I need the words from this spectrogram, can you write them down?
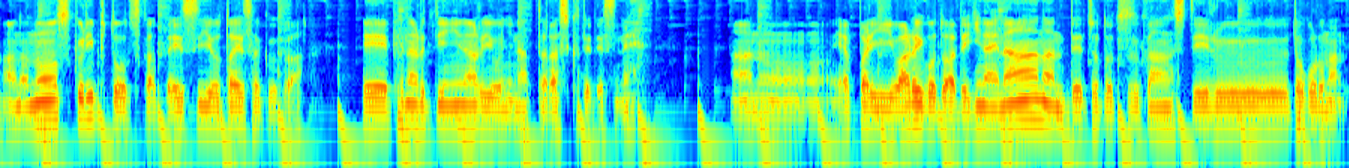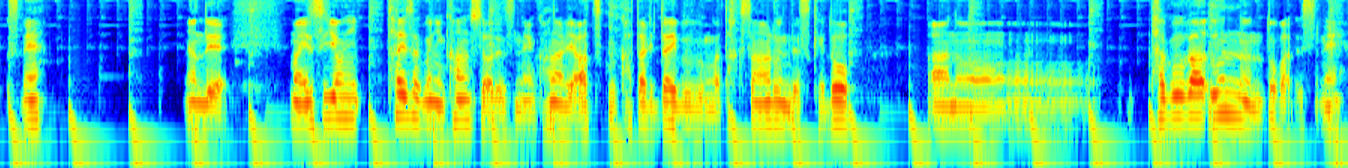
あの、ノースクリプトを使った SEO 対策が、えー、ペナルティになるようになったらしくてですね、あのー、やっぱり悪いことはできないなーなんてちょっと痛感しているところなんですね。なんで、まあ、SEO に対策に関してはですね、かなり熱く語りたい部分がたくさんあるんですけど、あのー、タグがうんぬんとかですね、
